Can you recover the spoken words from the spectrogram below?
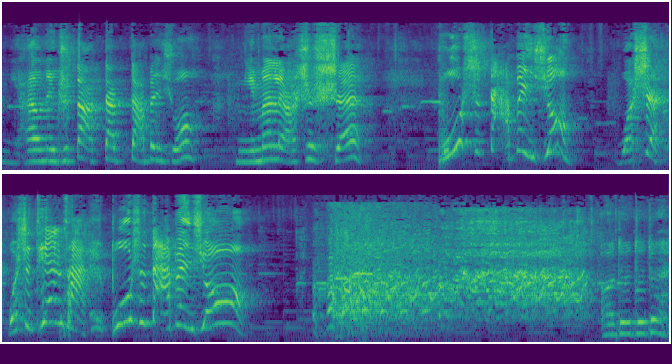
你还有那只大大大笨熊，你们俩是谁？不是大笨熊，我是我是天才，不是大笨熊。啊，对对对，呃，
